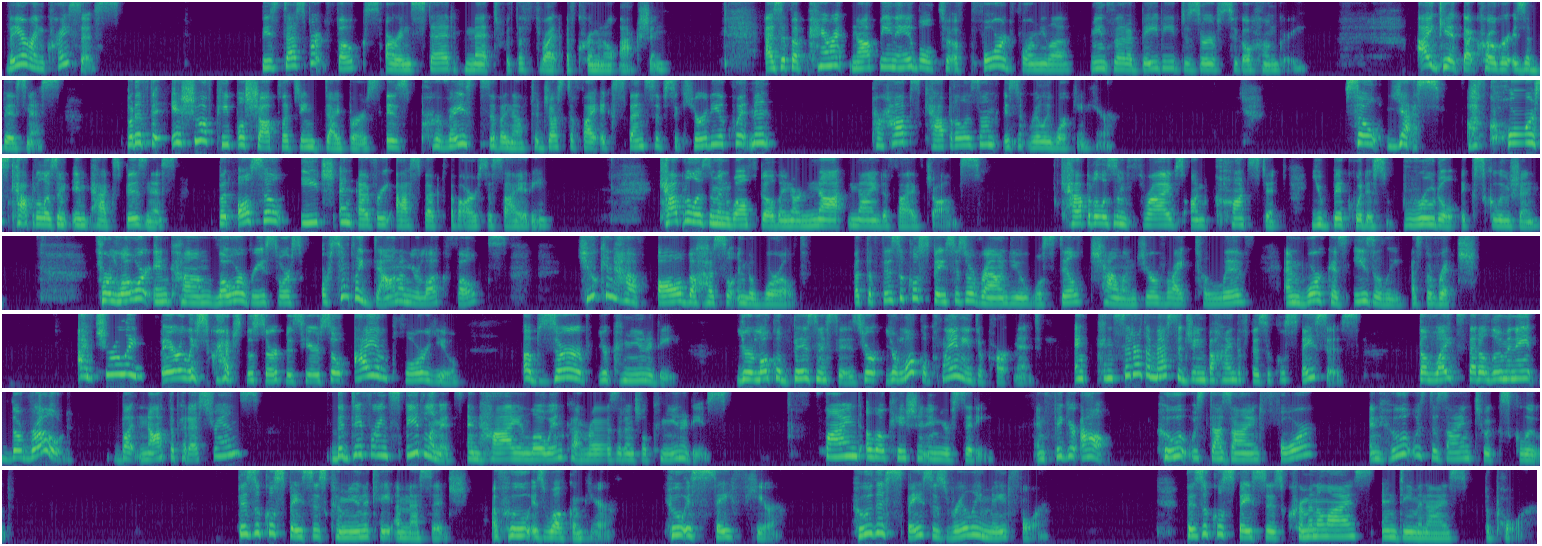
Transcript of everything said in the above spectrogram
They are in crisis. These desperate folks are instead met with the threat of criminal action. As if a parent not being able to afford formula means that a baby deserves to go hungry. I get that Kroger is a business, but if the issue of people shoplifting diapers is pervasive enough to justify expensive security equipment, perhaps capitalism isn't really working here. So, yes, of course, capitalism impacts business, but also each and every aspect of our society. Capitalism and wealth building are not nine to five jobs. Capitalism thrives on constant, ubiquitous, brutal exclusion. For lower income, lower resource, or simply down on your luck folks, you can have all the hustle in the world, but the physical spaces around you will still challenge your right to live and work as easily as the rich. I've truly barely scratched the surface here, so I implore you, observe your community, your local businesses, your, your local planning department, and consider the messaging behind the physical spaces the lights that illuminate the road, but not the pedestrians, the differing speed limits in high and low income residential communities. Find a location in your city and figure out who it was designed for and who it was designed to exclude. Physical spaces communicate a message of who is welcome here, who is safe here, who this space is really made for. Physical spaces criminalize and demonize the poor.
